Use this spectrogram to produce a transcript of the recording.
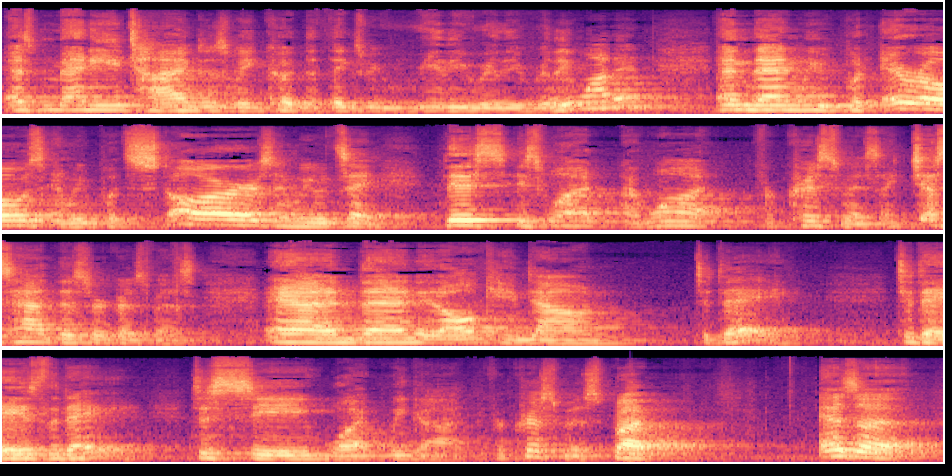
as many times as we could the things we really, really, really wanted. And then we would put arrows and we would put stars and we would say, this is what I want for Christmas. I just had this for Christmas. And then it all came down today. Today is the day to see what we got for Christmas. But as a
